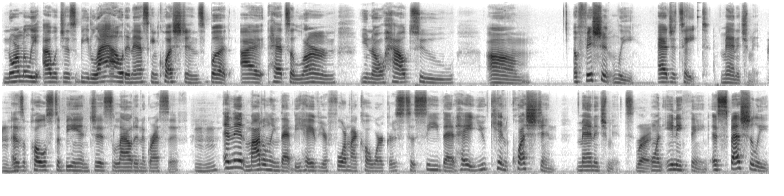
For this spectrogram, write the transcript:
normally I would just be loud and asking questions, but I had to learn you know, how to um, efficiently agitate management mm-hmm. as opposed to being just loud and aggressive. Mm-hmm. And then modeling that behavior for my coworkers to see that, hey, you can question management right. on anything, especially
